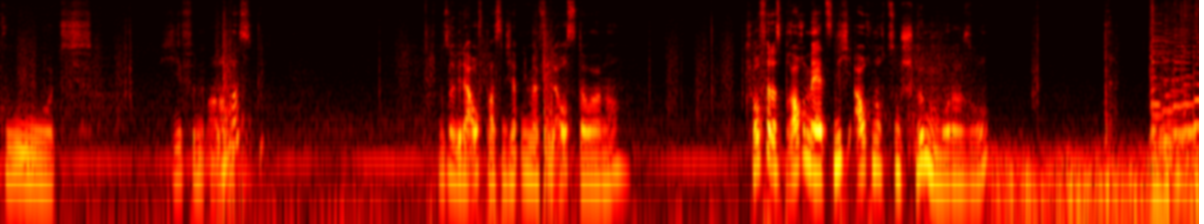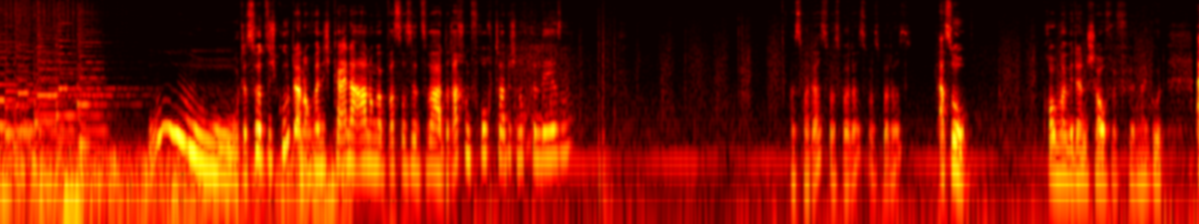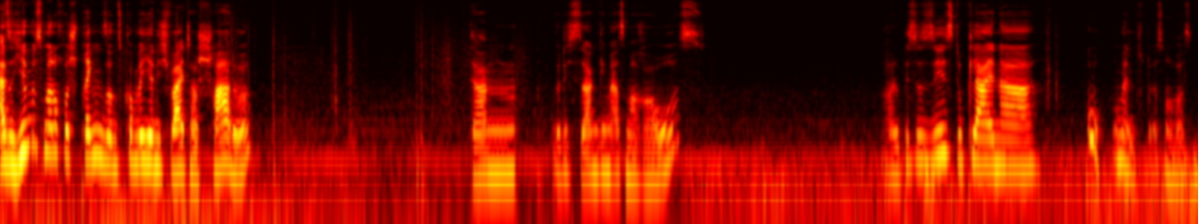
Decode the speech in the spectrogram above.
Gut. Hier finden wir auch noch was. Ich muss mal wieder aufpassen. Ich habe nicht mehr viel Ausdauer, ne? Ich hoffe, das brauchen wir jetzt nicht auch noch zum Schwimmen oder so. Uh, das hört sich gut an, auch wenn ich keine Ahnung habe, was das jetzt war. Drachenfrucht habe ich noch gelesen. Was war das? Was war das? Was war das? Ach so, Brauchen wir wieder eine Schaufel für. Na gut. Also hier müssen wir noch was sprengen, sonst kommen wir hier nicht weiter. Schade. Dann würde ich sagen, gehen wir erstmal raus. Ah, du bist so süß, du Kleiner. Oh, Moment, da ist noch was.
